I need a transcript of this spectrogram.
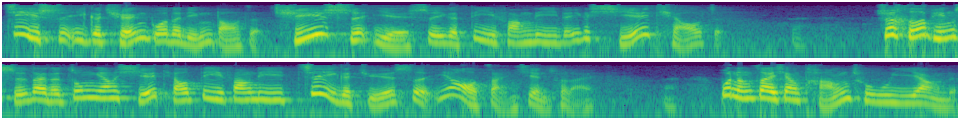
既是一个全国的领导者，其实也是一个地方利益的一个协调者。所以和平时代的中央协调地方利益这个角色要展现出来，不能再像唐初一样的。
